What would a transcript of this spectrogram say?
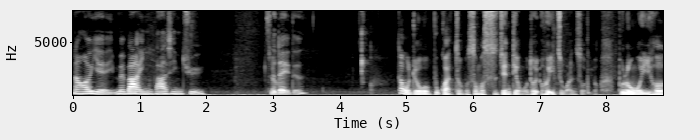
然后也没办法引发兴趣之类的。但我觉得我不管怎么什么时间点，我都会一直玩手游。不论我以后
